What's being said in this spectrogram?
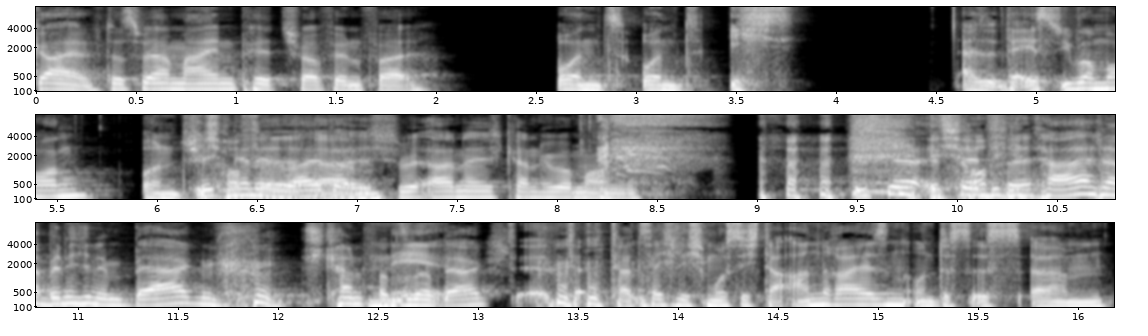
Geil, das wäre mein Pitch auf jeden Fall. Und, und ich, also der ist übermorgen und Schick ich hoffe. Mir weiter. Ähm, ich, ah, nee, ich kann übermorgen nicht. Ist ja, ist ich ja hoffe, digital, da bin ich in den Bergen. Ich kann von nee, so einer Berg. Tatsächlich muss ich da anreisen und es ist, ähm,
